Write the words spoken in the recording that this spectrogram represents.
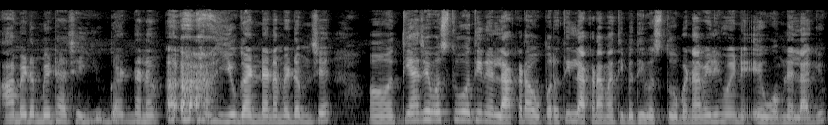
આ મેડમ બેઠા છે. યુગાન્ડાના યુગાન્ડાના મેડમ છે. ત્યાં જે વસ્તુઓ હતી ને, લાકડા ઉપર હતી. લાકડામાંથી બધી વસ્તુઓ બનાવેલી હોય ને, એવું અમને લાગ્યું.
